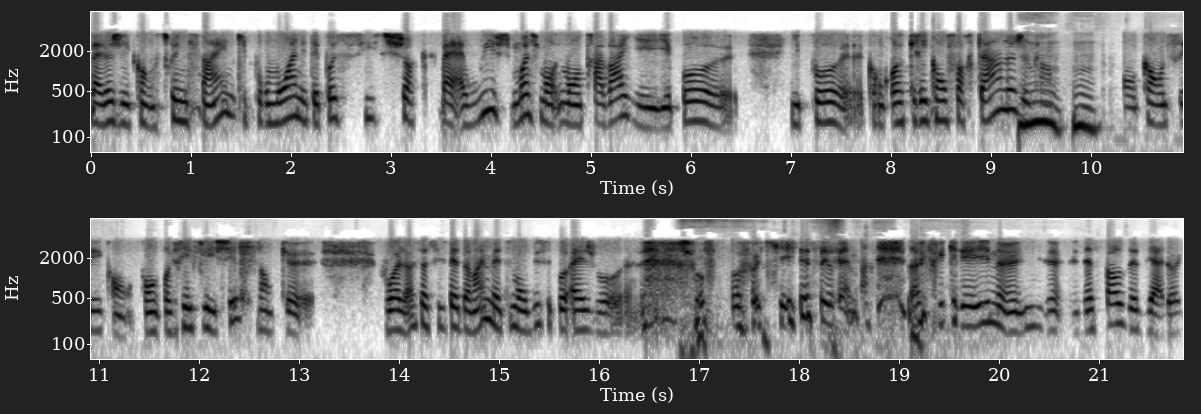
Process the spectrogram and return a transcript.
ben là, j'ai construit une scène qui, pour moi, n'était pas si choc. Ben oui, moi, mon, mon travail, il, est pas, euh, il est pas euh, réconfortant. Là, je, mmh, mmh. on, compte, qu'on qu'on réfléchisse. Donc, euh, voilà, ça s'est fait de même. Mais mon but, c'est pas, hey, je vais, je vais provoquer. c'est vraiment donc, créer une, une, espace de dialogue.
